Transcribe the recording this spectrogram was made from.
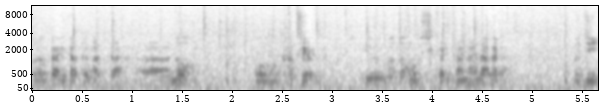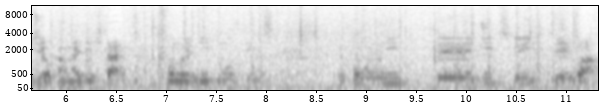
若い方々の活躍ということもしっかり考えながら、人事を考えていきたい、このように思っています。で今後の日程については、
